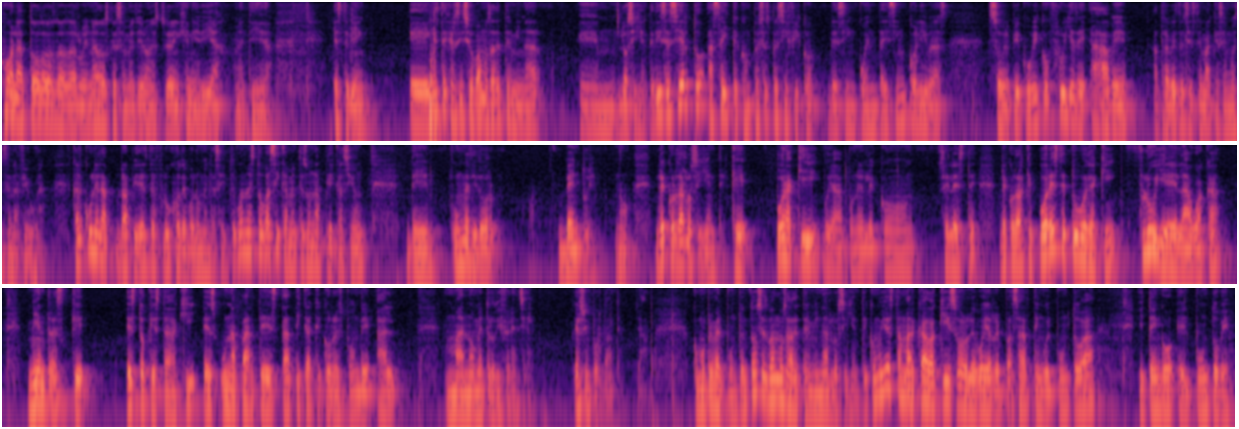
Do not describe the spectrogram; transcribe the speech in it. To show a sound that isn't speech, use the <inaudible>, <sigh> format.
Hola a todos los arruinados que se metieron a estudiar ingeniería. Mentira. Este bien, en este ejercicio vamos a determinar em, lo siguiente. Dice, cierto aceite con peso específico de 55 libras sobre pie cúbico fluye de A a B a través del sistema que se muestra en la figura. Calcule la rapidez de flujo de volumen de aceite. Bueno, esto básicamente es una aplicación de un medidor Venturi. ¿no? Recordar lo siguiente, que por aquí, voy a ponerle con celeste, recordar que por este tubo de aquí fluye el agua acá, mientras que esto que está aquí es una parte estática que corresponde al manómetro diferencial. Eso es importante, ya. Como primer punto. Entonces vamos a determinar lo siguiente. Y como ya está marcado aquí, solo le voy a repasar. Tengo el punto A y tengo el punto B.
